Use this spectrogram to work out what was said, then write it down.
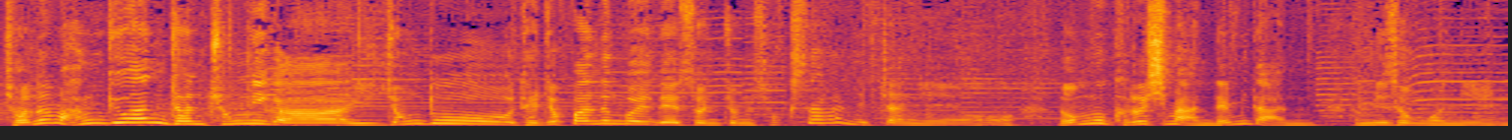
저는 황교안 전 총리가 이 정도 대접받는 거에 대해서는 좀 속상한 입장이에요. 너무 그러시면 안 됩니다. 안, 안민석 의원님.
